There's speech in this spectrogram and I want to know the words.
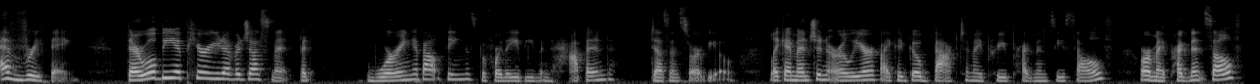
Everything. There will be a period of adjustment, but worrying about things before they've even happened doesn't serve you. Like I mentioned earlier, if I could go back to my pre pregnancy self or my pregnant self,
